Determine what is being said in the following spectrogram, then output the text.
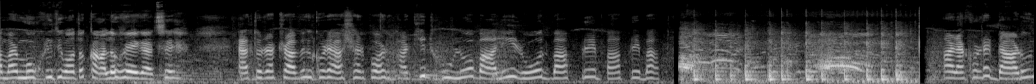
আমার মুখ রীতিমতো কালো হয়ে গেছে। এতটা ট্রাভেল করে আসার পর আর কি ধুলো, বালি, রোদ, বাপরে বাপরে, বাপ। আর এখন একটা দারুণ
